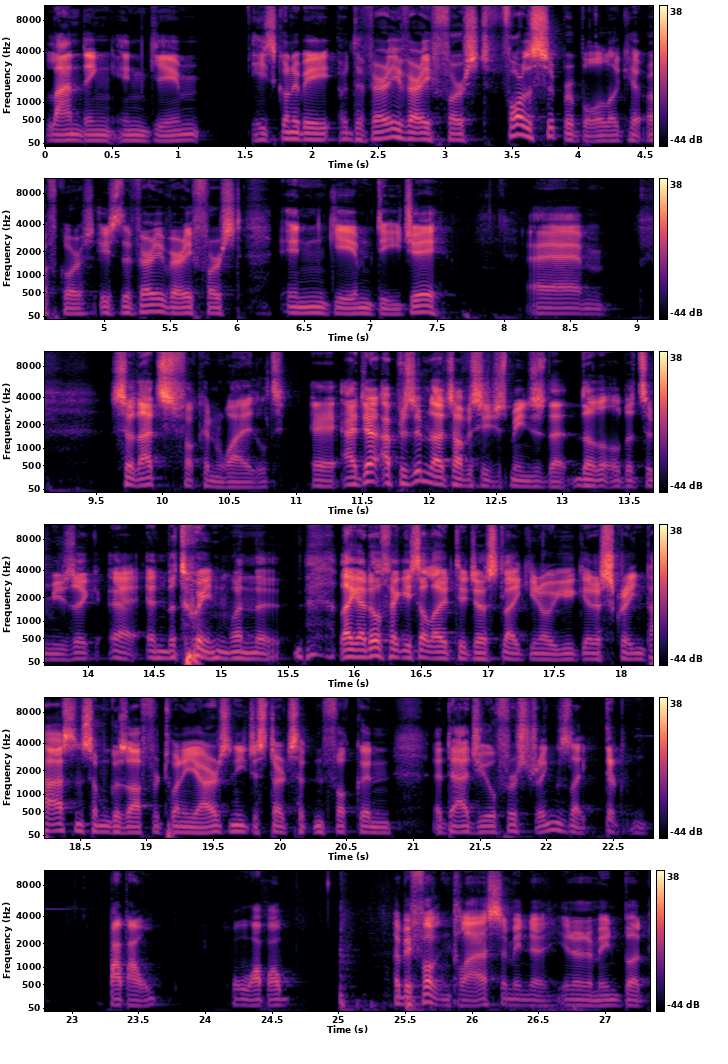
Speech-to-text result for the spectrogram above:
landing in game he's going to be the very, very first for the Super Bowl. Of course, he's the very, very first in-game DJ. Um, so that's fucking wild. Uh, I, I presume that obviously just means that the little bits of music uh, in between when the like I don't think he's allowed to just like you know you get a screen pass and someone goes off for twenty yards and he just starts hitting fucking adagio for strings like I'd be fucking class. I mean, uh, you know what I mean. But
